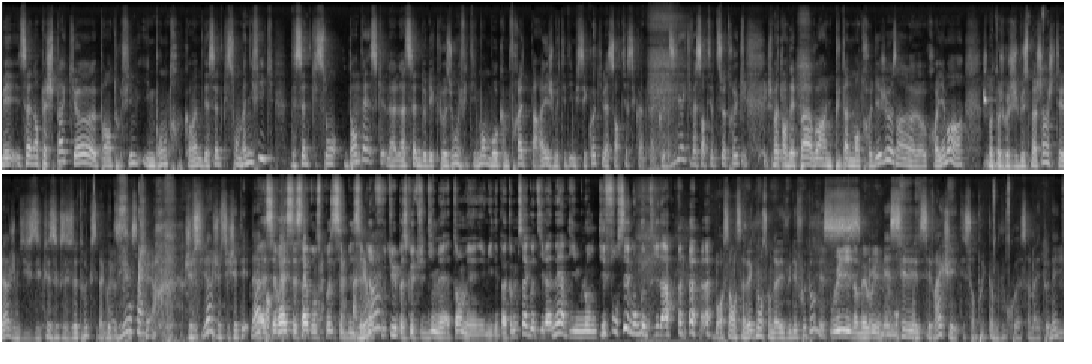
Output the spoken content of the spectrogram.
mais ça n'empêche pas que euh, pendant tout le film, il me montre quand même des scènes qui sont magnifiques, des scènes qui sont dantesques. La, la scène de l'éclosion, effectivement, moi comme Fred, pareil, je m'étais dit, mais c'est quoi qui va sortir? C'est quoi la Godzilla qui va sortir de ce truc Je m'attendais pas à avoir une putain de montre religieuse, hein, euh, croyez-moi. Hein. Je m'attends, quand j'ai vu ce machin, j'étais là, je me dis, c'est que c'est que ce truc, c'est pas Godzilla ça C'est clair. Je suis là, je suis, j'étais là. C'est contre- vrai, c'est ça qu'on se pose, c'est Ah, c'est bien ouais. foutu parce que tu te dis, mais attends, mais il est pas comme ça, Godzilla, merde, ils me l'ont défoncé mon Godzilla. Bon, ça, on savait que non, qu'on avait vu les photos, mais Oui, non, mais c'est- oui, mais bon. C'est vrai que j'ai été surpris comme vous, quoi. Ça m'a étonné. Mhm.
